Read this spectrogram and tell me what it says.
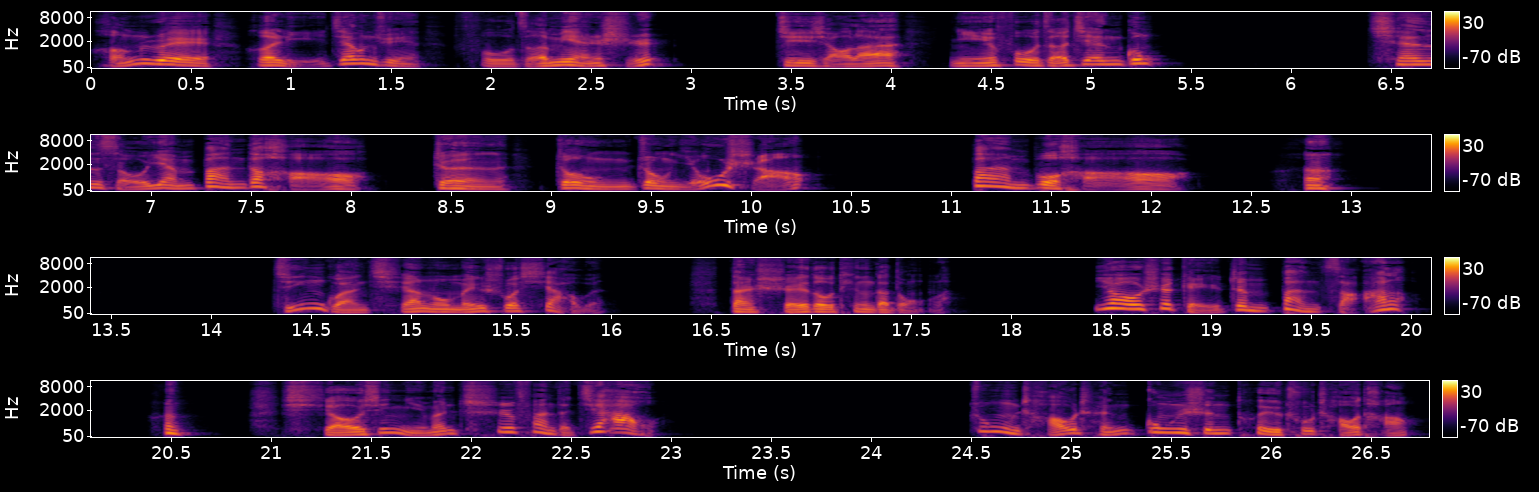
恒瑞和李将军负责面食，纪晓岚你负责监工。千叟宴办得好，朕重重有赏；办不好，哼。尽管乾隆没说下文，但谁都听得懂了。要是给朕办砸了，哼，小心你们吃饭的家伙！众朝臣躬身退出朝堂，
